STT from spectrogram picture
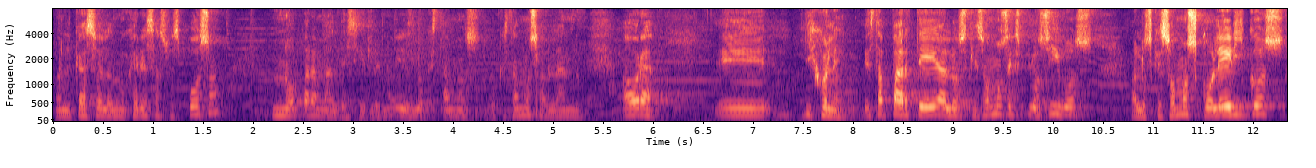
o en el caso de las mujeres a su esposo, no para maldecirle, ¿no? Y es lo que estamos, lo que estamos hablando. Ahora, eh, híjole, esta parte a los que somos explosivos, a los que somos coléricos,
